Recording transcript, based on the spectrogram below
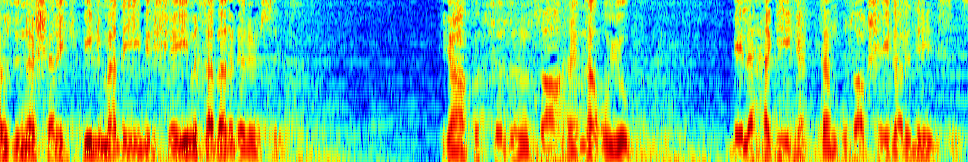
özünə şərik bilmədiyi bir şeyi mi xəbər verirsiniz? Yaxud sözün zahirinə uyub belə həqiqətdən uzaq şeyləri deyilsiz?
